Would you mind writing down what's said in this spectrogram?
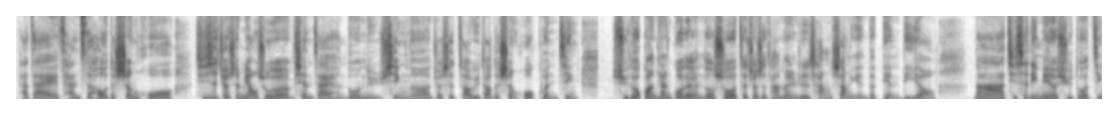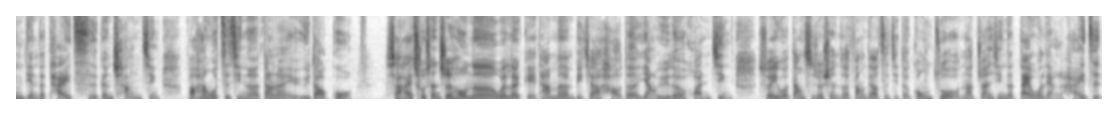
她在产子后的生活，其实就是描述了现在很多女性呢，就是遭遇到的生活困境。许多观看过的人都说，这就是他们日常上演的点滴哦。那其实里面有许多经典的台词跟场景，包含我自己呢，当然也遇到过。小孩出生之后呢，为了给他们比较好的养育的环境，所以我当时就选择放掉自己的工作，那专心的带我两个孩子。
